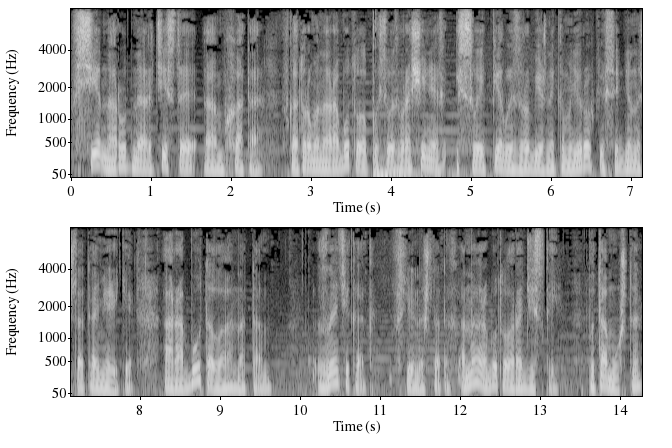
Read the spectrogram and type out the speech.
все народные артисты э, МХАТа, в котором она работала после возвращения из своей первой зарубежной командировки в Соединенные Штаты Америки. А работала она там знаете как в Соединенных Штатах? Она работала радисткой, потому что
